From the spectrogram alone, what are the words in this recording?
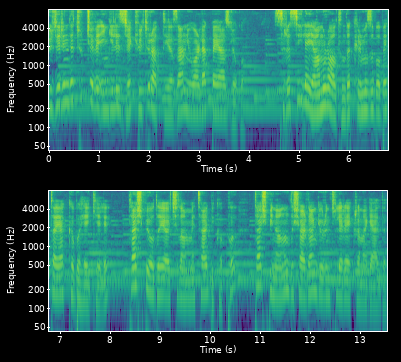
Üzerinde Türkçe ve İngilizce kültür hattı yazan yuvarlak beyaz logo. Sırasıyla yağmur altında kırmızı babet ayakkabı heykeli, taş bir odaya açılan metal bir kapı, taş binanın dışarıdan görüntüleri ekrana geldi.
